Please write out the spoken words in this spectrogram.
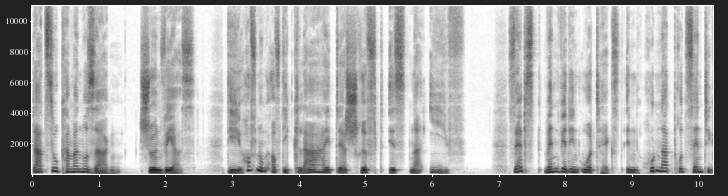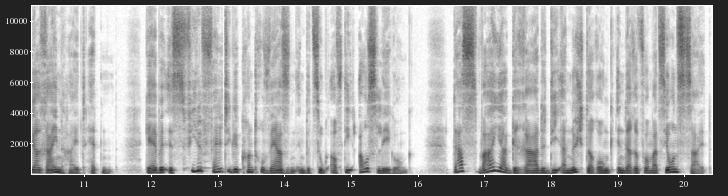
Dazu kann man nur sagen, schön wär's. Die Hoffnung auf die Klarheit der Schrift ist naiv. Selbst wenn wir den Urtext in hundertprozentiger Reinheit hätten, gäbe es vielfältige Kontroversen in Bezug auf die Auslegung. Das war ja gerade die Ernüchterung in der Reformationszeit.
